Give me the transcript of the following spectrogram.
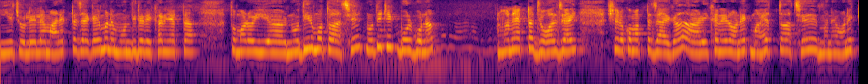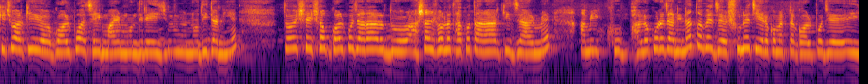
নিয়ে চলে এলাম আরেকটা জায়গায় মানে মন্দিরের এখানে একটা তোমার ওই নদীর মতো আছে। নদী ঠিক বলব না। মানে একটা জল যাই, সেরকম একটা জায়গা। আর এখানের অনেক মাহাত্ম আছে মানে অনেক কিছু আর কি গল্প আছে এই মায়ের মন্দিরে, এই নদীটা নিয়ে। তো সেই সব গল্প যারা আসানসোলে থাকো, তারা আর কি জানবে। আমি খুব ভালো করে জানি না, তবে যে শুনেছি এরকম একটা গল্প যে এই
